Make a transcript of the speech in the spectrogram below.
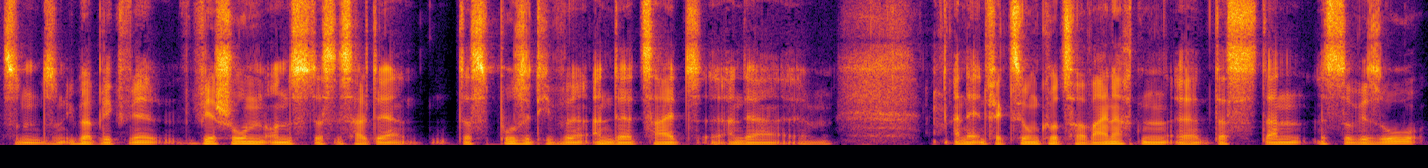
so ein, so ein Überblick. Wir, wir schonen uns, das ist halt der, das Positive an der Zeit, äh, an der, ähm, an der Infektion kurz vor Weihnachten, äh, dass dann ist sowieso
